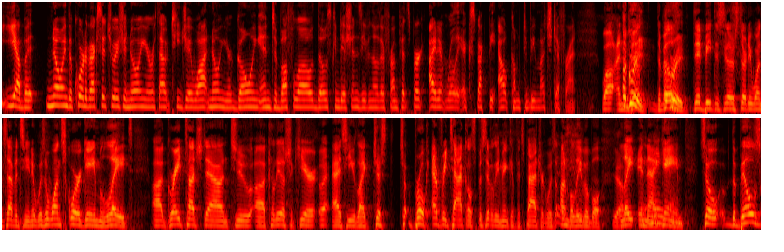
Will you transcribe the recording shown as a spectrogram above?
Yeah, but knowing the quarterback situation, knowing you're without TJ Watt, knowing you're going into Buffalo, those conditions, even though they're from Pittsburgh, I didn't really expect the outcome to be much different. Well, and Agreed. the, Bill, the Bills Agreed. did beat the Steelers 31-17. It was a one-score game late. Uh, great touchdown to uh, Khalil Shakir uh, as he like just t- broke every tackle, specifically Minkah Fitzpatrick. It was unbelievable late in that game. So the Bills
